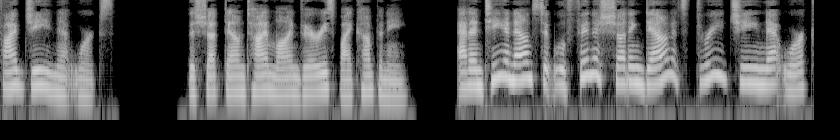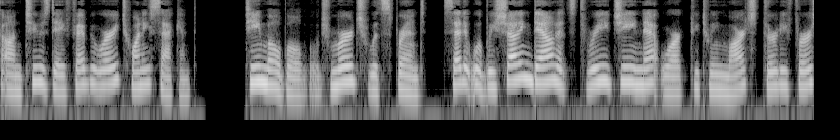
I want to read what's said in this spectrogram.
5G networks. The shutdown timeline varies by company. AT&T announced it will finish shutting down its 3G network on Tuesday, February 22. T-Mobile, which merged with Sprint, said it will be shutting down its 3G network between March 31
